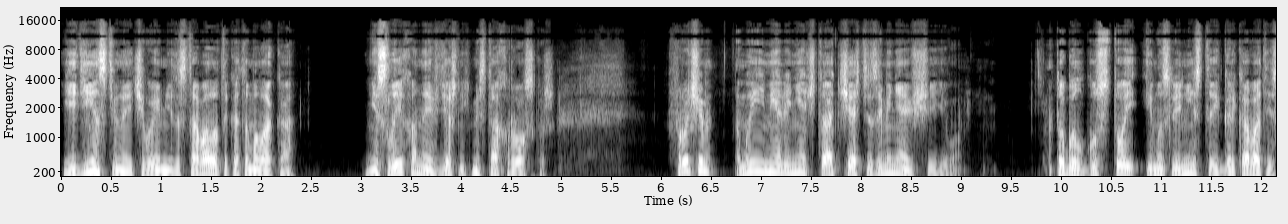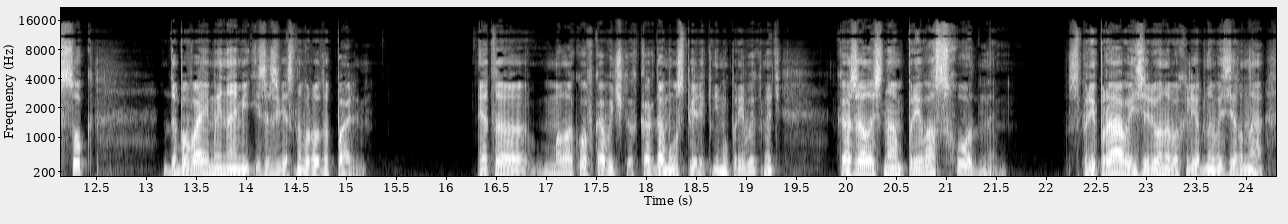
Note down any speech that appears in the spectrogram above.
Единственное, чего им не доставало, так это молока. Неслыханная в здешних местах роскошь. Впрочем, мы имели нечто отчасти заменяющее его. То был густой и маслянистый горьковатый сок, добываемый нами из известного рода пальм. Это «молоко» в кавычках, когда мы успели к нему привыкнуть, казалось нам превосходным, с приправой зеленого хлебного зерна —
